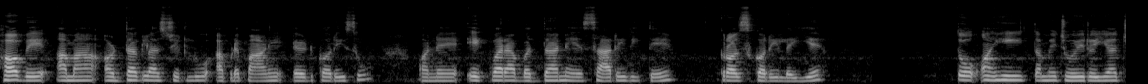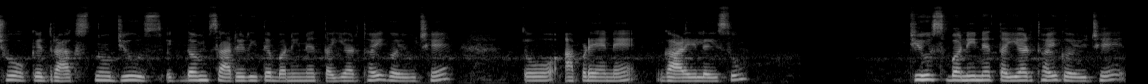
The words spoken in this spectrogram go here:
હવે આમાં અડધા ગ્લાસ જેટલું આપણે પાણી એડ કરીશું અને એકવાર આ બધાને સારી રીતે ક્રશ કરી લઈએ. તો અહીં તમે જોઈ રહ્યા છો કે દ્રાક્ષનું જ્યુસ એકદમ સારી રીતે બનીને તૈયાર થઈ ગયું છે. તો આપણે એને ગાળી લઈશું. જ્યુસ બનીને તૈયાર થઈ ગયું છે.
